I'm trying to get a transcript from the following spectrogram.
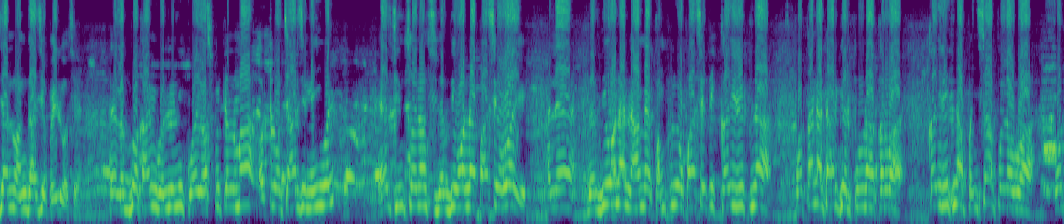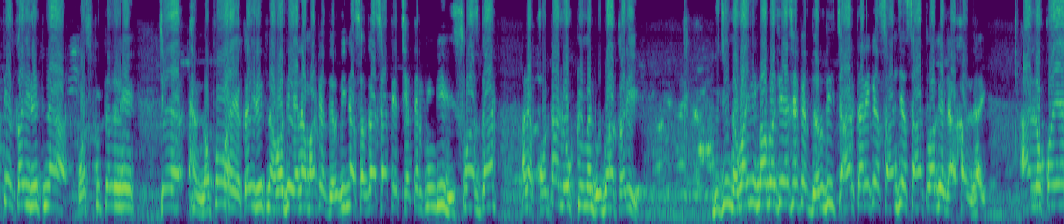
હજારનો અંદાજે પડ્યો છે. એટલે લગભગ આવી વલ્લુની કોઈ હોસ્પિટલમાં આટલો ચાર્જ નહીં હોય. હેલ્થ ઇન્સ્યોરન્સ દર્દીઓના પાસે હોય એટલે દર્દીઓના નામે કંપનીઓ પાસેથી કઈ રીતના પોતાના ટાર્ગેટ પૂર્ણ કરવા, કઈ રીતના પૈસા પડાવવા, પોતે કઈ રીતના હોસ્પિટલની જે નફો હોય કઈ રીતના વધે એના માટે દર્દીના સગા સાથે છેતરપિંડી, વિશ્વાસઘાત અને ખોટા ડોક્યુમેન્ટ ઊભા કરી. બીજી નવાઈની બાબત એ છે કે દર્દી ચાર તારીખે સાંજે સાત વાગે દાખલ થાય. આ લોકોએ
